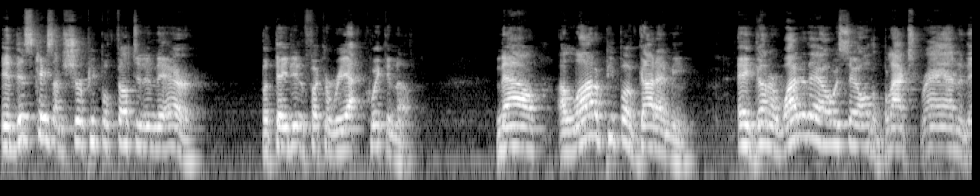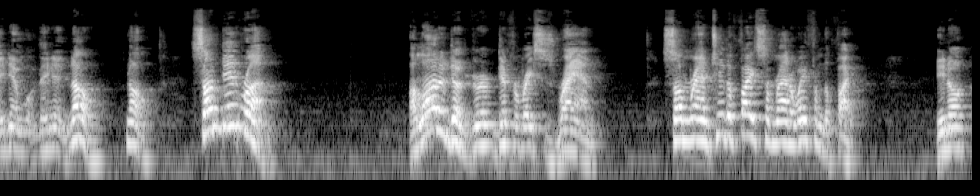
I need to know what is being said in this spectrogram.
In this case, I'm sure people felt it in the air, but they didn't fucking react quick enough. Now, a lot of people have got at me. Hey, Gunner, why do they always say all the blacks ran and they didn't? They didn't. No, no. Some did run. A lot of the different races ran. Some ran to the fight. Some ran away from the fight. You know,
